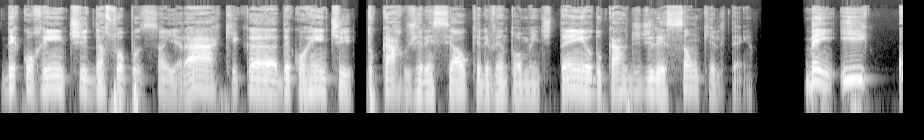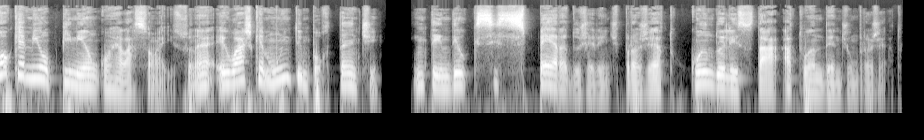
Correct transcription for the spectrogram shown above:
decorrente da sua posição hierárquica, decorrente do cargo gerencial que ele eventualmente tem ou do cargo de direção que ele tenha. Bem, e qual que é a minha opinião com relação a isso? Né? Eu acho que é muito importante entender o que se espera do gerente de projeto quando ele está atuando dentro de um projeto.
